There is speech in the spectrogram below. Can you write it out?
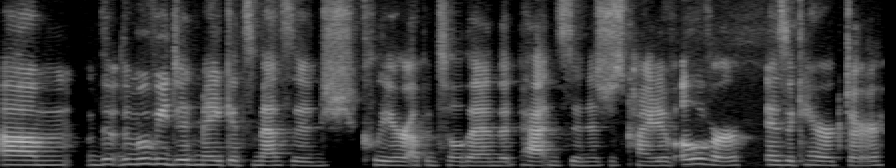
Um, the the movie did make its message clear up until then that Pattinson is just kind of over as a character.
